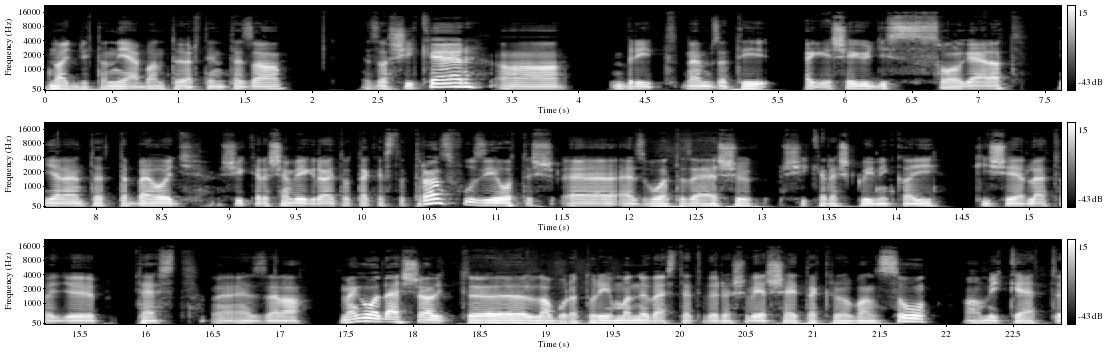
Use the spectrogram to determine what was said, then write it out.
Nagy-Britanniában történt ez a, ez a siker. A brit nemzeti egészségügyi szolgálat jelentette be, hogy sikeresen végrehajtották ezt a transfúziót, és e, ez volt az első sikeres klinikai kísérlet, vagy teszt ezzel a megoldással. Itt laboratóriumban növesztett vörös vérsejtekről van szó, amiket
